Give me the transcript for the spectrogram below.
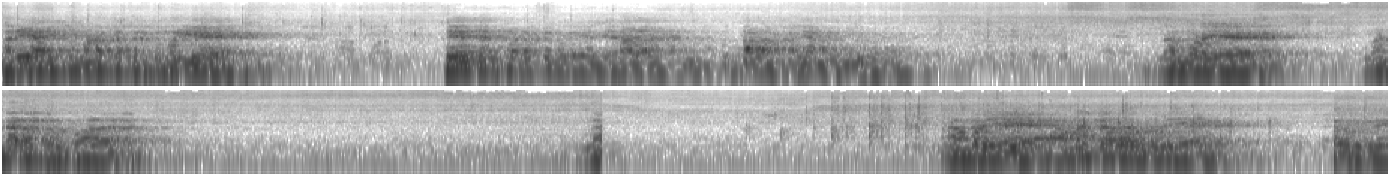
மரியாதைக்கும் வணக்கத்திற்கு உரிய தேர்தல் படத்தினுடைய செயலாளர் புத்தாளர் கல்யாணம் நம்முடைய மண்டல பொறுப்பாளர் நம்முடைய அமைச்சர் அவருடைய உட்காந்துருக்கீங்க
